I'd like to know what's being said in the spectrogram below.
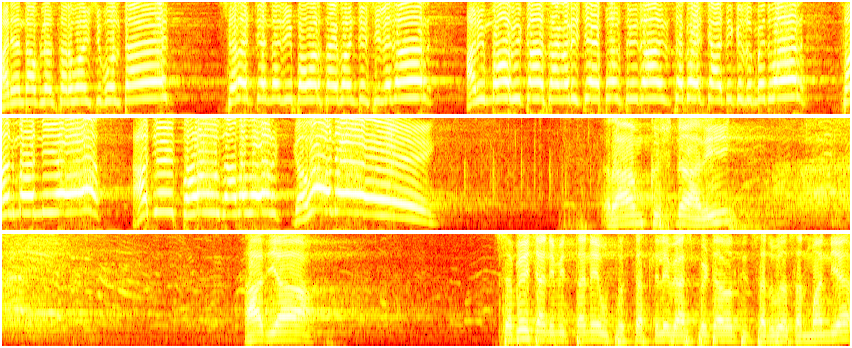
आणि आता आपल्या सर्वांशी बोलतायत शरदचंद्रजी पवार साहेबांचे शिलेदार आणि महाविकास आघाडीचे विधान विधानसभेचे अधिकृत उमेदवार सन्माननीय अजित भाऊ दामोदर गव्हाणे! रामकृष्ण हरी। आज या सभेच्या निमित्ताने उपस्थित असलेले व्यासपीठावरती सर्व सन्मान्य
